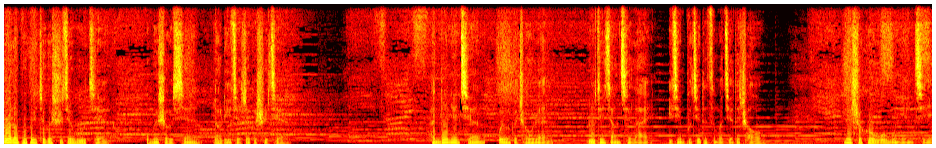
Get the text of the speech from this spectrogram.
为了不被这个世界误解，我们首先要理解这个世界。很多年前，我有个仇人，如今想起来，已经不记得怎么结的仇。那时候我五年级，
